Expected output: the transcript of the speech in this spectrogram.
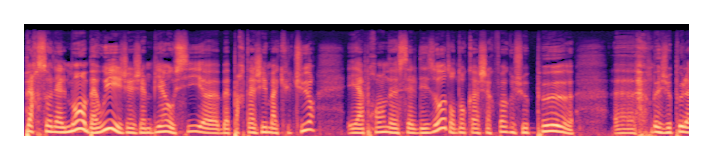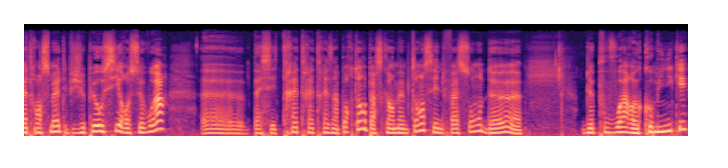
personnellement, bah oui, j'ai- j'aime bien aussi euh, bah, partager ma culture et apprendre celle des autres. Donc à chaque fois que je peux, bah, je peux la transmettre et puis je peux aussi recevoir, c'est très très très important parce qu'en même temps, c'est une façon de, pouvoir communiquer.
